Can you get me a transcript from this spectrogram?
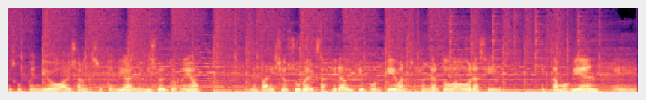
se suspendió, avisaron que suspendía el inicio del torneo, me pareció súper exagerado. Dije, ¿por qué van a suspender todo ahora si estamos bien? Eh,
